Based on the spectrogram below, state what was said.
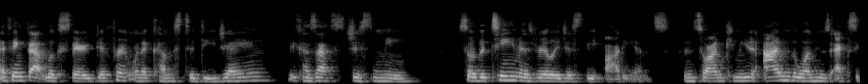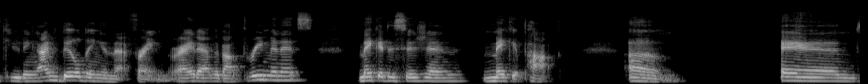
I think that looks very different when it comes to DJing because that's just me. So the team is really just the audience. And so I'm commu- I'm the one who's executing, I'm building in that frame, right? I have about 3 minutes, make a decision, make it pop. Um, and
